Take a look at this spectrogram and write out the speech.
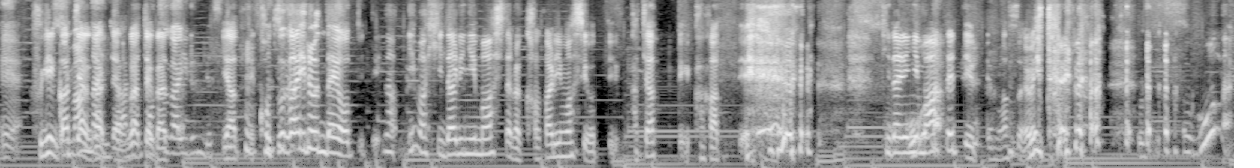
ええ。すげえガチャガチャガチャガチャ。やって コツがいるんだよって言って。な今左に回したらかかりますよってカチャってかかって。左に回ってって言ってますみたいな。すごない。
